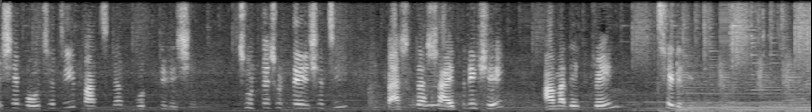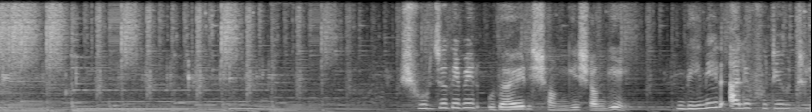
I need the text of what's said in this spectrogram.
এসে পৌঁছেছি পাঁচটা বত্রিশে। ছুটতে ছুটতে এসেছি পাঁচটা সাঁত্রিশে আমাদের ট্রেন ছেড়ে দিল। সূর্যদেবের উদয়ের সঙ্গে সঙ্গে দিনের আলো ফুটে উঠল।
